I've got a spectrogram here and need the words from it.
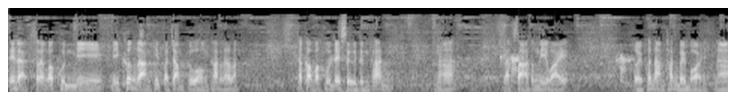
นี่แหละแสดงว่าคุณมีมีเครื่องรางที่ประจำตัวของท่านแล้วล่ะ ถ้ากับว่าคุณได้สื่อถึงท่านนะ รักษาตรงนี้ไว้ค่ะ เอ่ยพระนามท่านบ่อย ๆนะ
